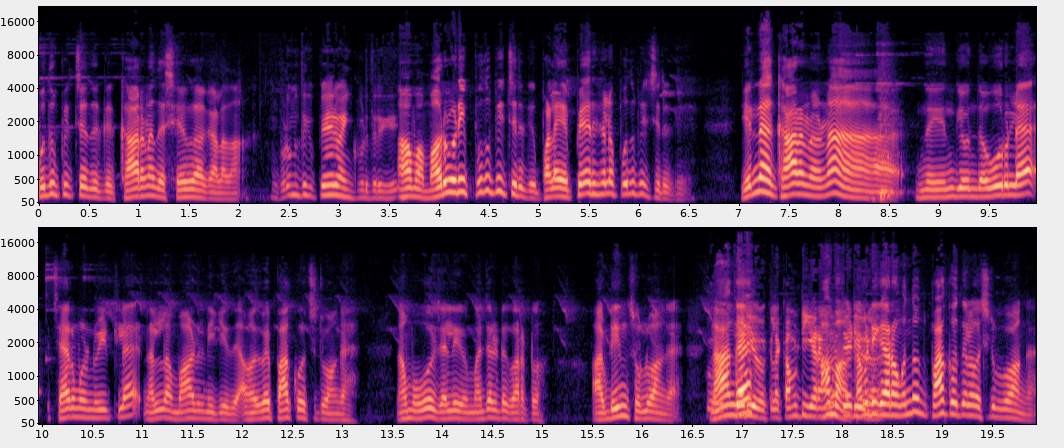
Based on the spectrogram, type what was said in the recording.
புதுப்பிச்சதுக்கு காரணம் இந்த சேவகா காலை தான் குடும்பத்துக்கு பேர் வாங்கி கொடுத்துருக்கு. ஆமாம் மறுபடியும் புதுப்பிச்சிருக்கு. பழைய பேர்களை புதுப்பிச்சிருக்கு. என்ன காரணம்னா இந்த இங்கே இந்த ஊரில் சேர்மன் வீட்டில் நல்ல மாடு நிற்கிது அவங்க போய் பார்க்க வச்சுட்டு வாங்க. நம்ம ஊர் ஜல்லி மஞ்சள்ட்டுக்கு வரட்டும். அப்படின்னு சொல்லுவாங்க. நாங்க- கமிட்டிக்காரங்க ஆமாம். கமிட்டிக்காரங்க வந்து பாக்கத்தில் வச்சுட்டு போவாங்க.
